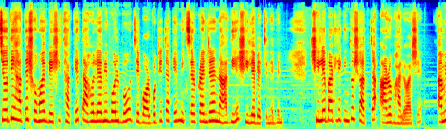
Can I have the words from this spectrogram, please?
যদি হাতে সময় বেশি থাকে, তাহলে আমি বলব যে বরবটিটাকে মিক্সার গ্রাইন্ডারে না দিয়ে শিলে বেটে নেবেন। শিলে বাটলে কিন্তু স্বাদটা আরও ভালো আসে। আমি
